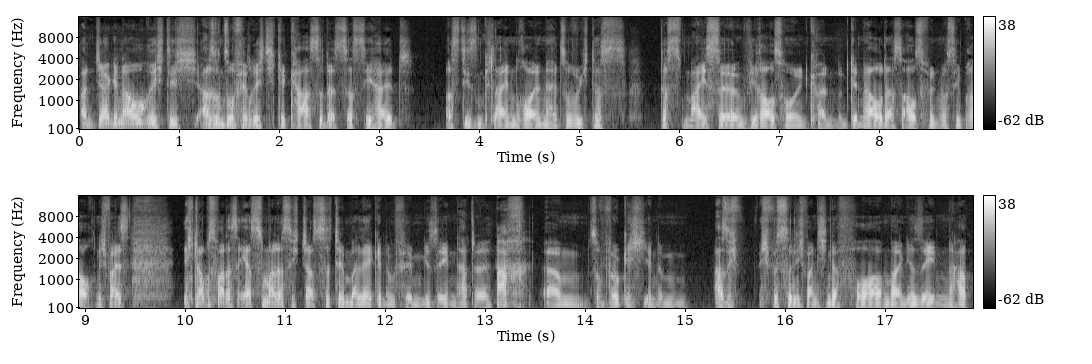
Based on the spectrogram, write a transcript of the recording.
Und ja, genau richtig, also insofern richtig gecastet, als dass sie halt aus diesen kleinen Rollen halt so wirklich das, das meiste irgendwie rausholen können und genau das ausfüllen, was sie brauchen. Ich weiß, ich glaube, es war das erste Mal, dass ich Justice Timberlake in einem Film gesehen hatte. Ach. Ähm, so wirklich in einem, also ich, ich wüsste nicht, wann ich ihn davor mal gesehen habe.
